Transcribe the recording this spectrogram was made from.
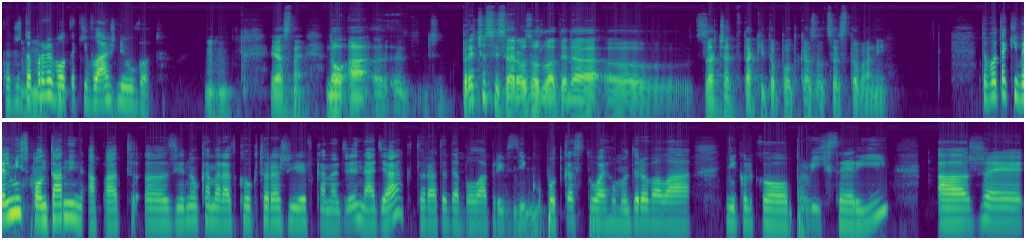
Takže to mm. prvé bol taký vlážny úvod. Mm-hmm. Jasné. No a e, prečo si sa rozhodla teda uh, začať takýto podkaz o cestovaní? To bol taký veľmi spontánny nápad uh, s jednou kamarátkou, ktorá žije v Kanade, Nadia, ktorá teda bola pri vzniku mhm. podcastu a ho moderovala niekoľko prvých sérií. A že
